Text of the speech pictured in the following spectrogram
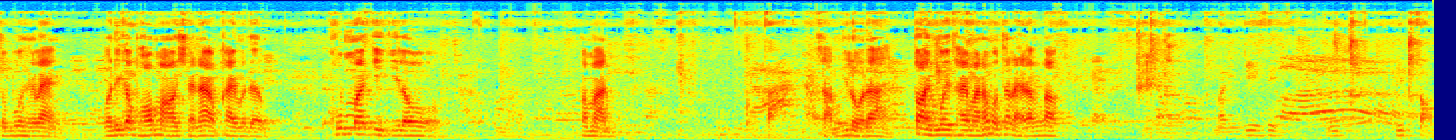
สมบูรณ์แข็งแรง วันนี้ก็พร้อมมาเอาชนะกับใครเหมาเดิม คุมมากี่กิโล ประมาณสาม3กิโลได้ ต่อยมวยไทยมาทั้งหมดเท่าไหร่แล้วของเรามันยี่สิบยี่สิบสอง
